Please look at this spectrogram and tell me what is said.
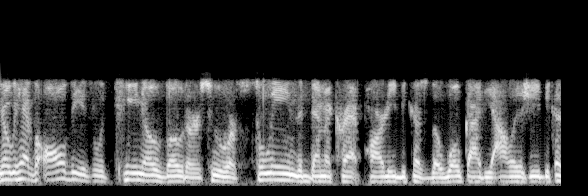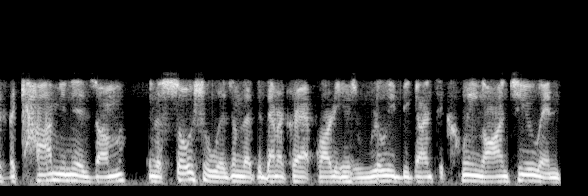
you know, we have all these Latino voters who are fleeing the Democrat Party because of the woke ideology, because of the communism and the socialism that the Democrat Party has really begun to cling on to and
